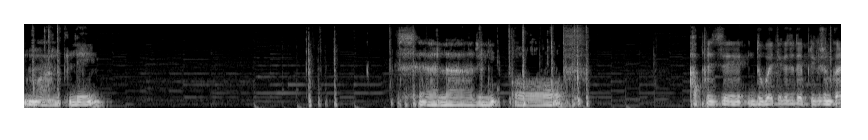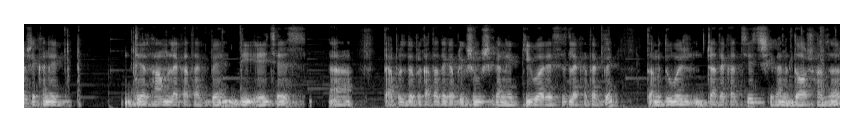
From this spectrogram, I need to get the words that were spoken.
monthly. Salary of আপনি যে দুবাই থেকে যদি অ্যাপ্লিকেশন করেন সেখানে দেড় হাম লেখা থাকবে ডিএইচএস তারপর যদি আপনি কাতা থেকে অ্যাপ্লিকেশন সেখানে কিউআরএসএস লেখা থাকবে। তো আমি দুবাইটা দেখাচ্ছি, সেখানে দশ হাজার,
